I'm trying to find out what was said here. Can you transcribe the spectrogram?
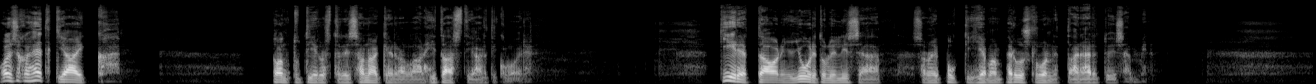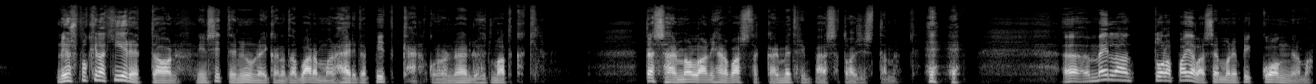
Olisiko hetki aikaa? Tonttu tiedusteli sana kerrallaan hitaasti artikuloiden. Kiirettä on ja juuri tuli lisää, sanoi pukki hieman perusluonnettaan ärtyisemmin. No jos pukilla kiirettä on, niin sitten minun ei kannata varmaan häiritä pitkään, kun on näin lyhyt matkakin. Tässähän me ollaan ihan vastakkain metrin päässä toisistamme. Hehe. Meillä on tuolla pajalla semmoinen pikku ongelma.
